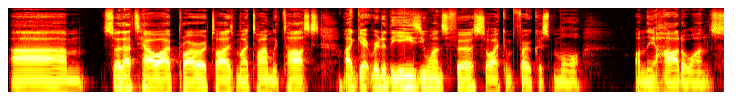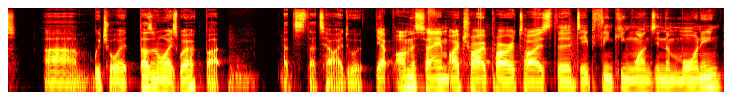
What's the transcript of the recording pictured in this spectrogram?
Um, so that's how I prioritize my time with tasks. I get rid of the easy ones first so I can focus more on the harder ones, um, which always, doesn't always work, but that's that's how I do it. Yep, I'm the same. I try prioritize the deep thinking ones in the morning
